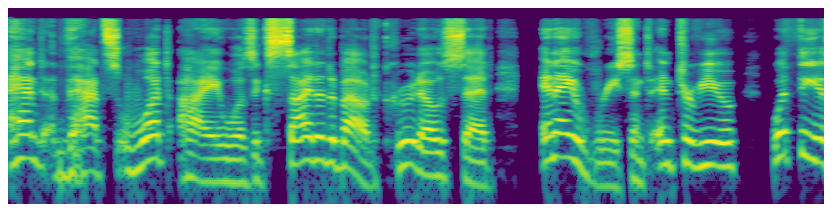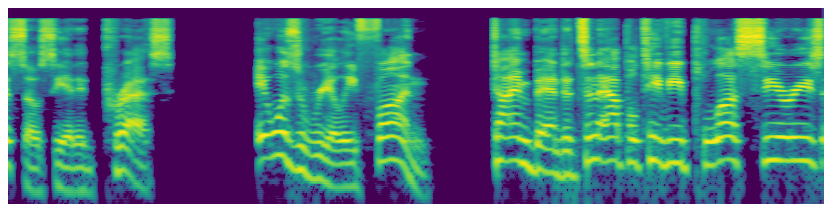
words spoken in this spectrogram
And that's what I was excited about, Kudrow said in a recent interview with the Associated Press. It was really fun. Time Bandits, an Apple TV Plus series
